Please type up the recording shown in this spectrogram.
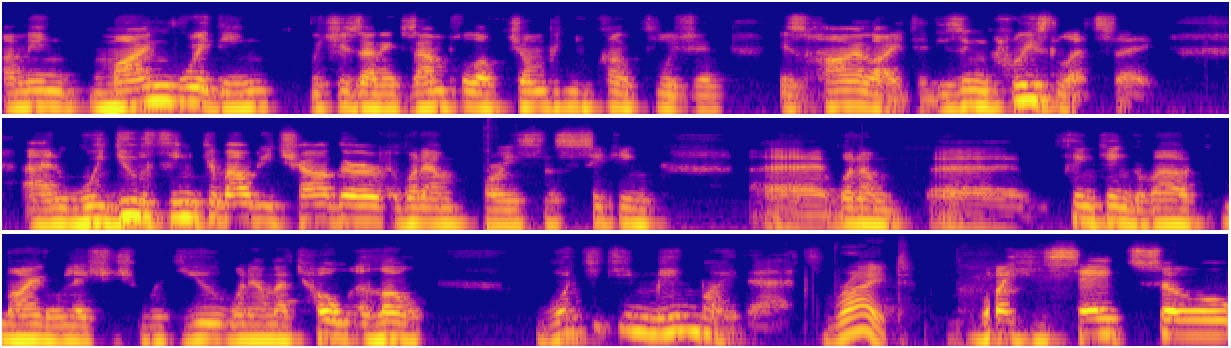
i mean mind reading which is an example of jumping to conclusion is highlighted is increased let's say. And we do think about each other when i'm for instance sitting uh, when i'm uh, thinking about my relationship with you when i'm at home alone. What did he mean by that? Right. why he said so,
